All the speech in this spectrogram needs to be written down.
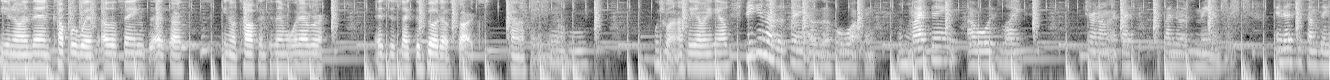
you know, and then coupled with other things as I, you know, talking to them or whatever, it's just like the build up starts kind of thing, you know. Mhm. Which one? I see you have anything else? Speaking of the thing of the whole walk thing, Mhm. my thing I've always liked turn on if I if I notice a man like, and this is something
